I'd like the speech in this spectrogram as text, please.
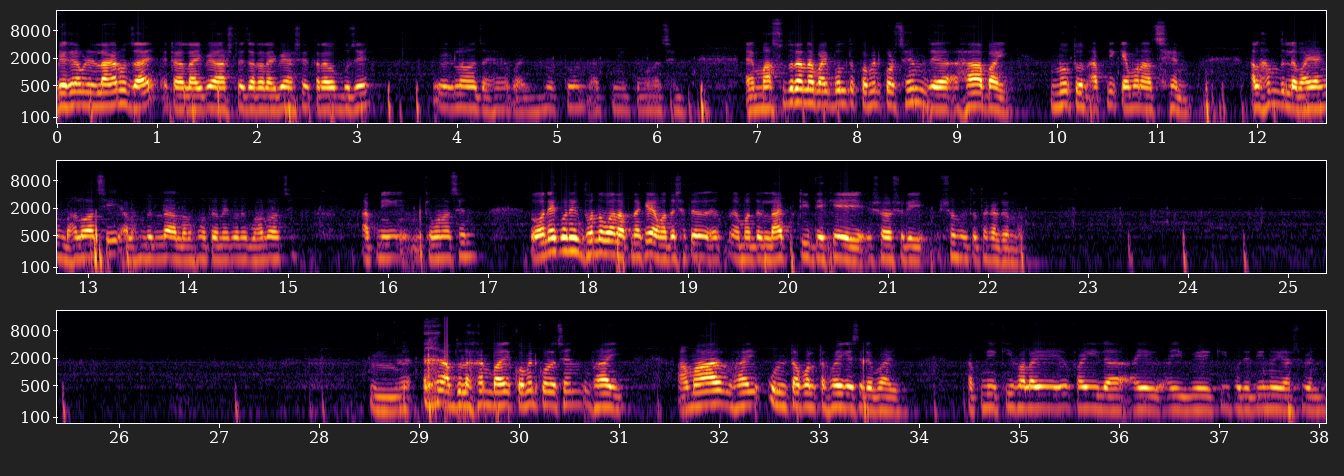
ব্যাকগ্রাউন্ড এটা লাগানো যায়, এটা লাইভে আসলে যারা লাইভে আসে তারা বুঝে। এগুলো যায়। হ্যাঁ ভাই, নতুন আপনি কেমন আছেন? মাসুদ রানা ভাই বলতে কমেন্ট করছেন যে হ্যাঁ ভাই, নতুন, আপনি কেমন আছেন? আলহামদুলিল্লাহ ভাই, আমি ভালো আছি। আলহামদুলিল্লাহ আল্লাহ রহমতে অনেক অনেক ভালো আছি। আপনি কেমন আছেন? তো অনেক অনেক ধন্যবাদ আপনাকে আমাদের সাথে, আমাদের লাইভটি দেখে সরাসরি সংযুক্ত থাকার জন্য। আব্দুল্লাহ খান ভাই কমেন্ট করেছেন, ভাই, আমার ভাই উল্টা পাল্টা হয়ে গেছে রে ভাই। আপনি কি ফালাই ফাইলা আই- আইবে কি প্রতিদিনই আসবেন?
